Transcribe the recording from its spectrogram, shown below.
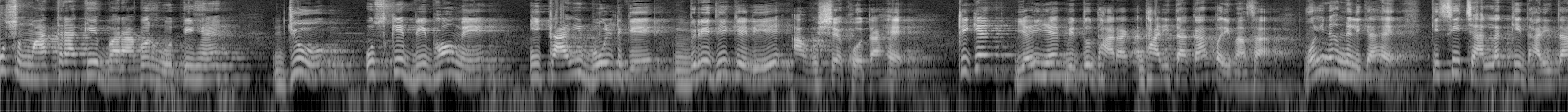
उस मात्रा के बराबर होती है, जो उसके विभव में इकाई बोल्ट के वृद्धि के लिए आवश्यक होता है। ठीक है? यही है विद्युत धारा धारिता का परिभाषा। वही ना हमने लिखा है, किसी चालक की धारिता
